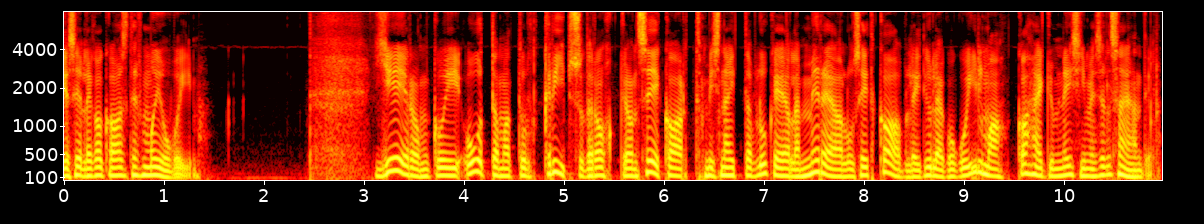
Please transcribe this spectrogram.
ja sellega kaasnev mõjuvõim. Jeerum kui ootamatult kriipsuderohke on see kaart, mis näitab lugejale merealuseid kaableid üle kogu ilma kahekümne esimesel sajandil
